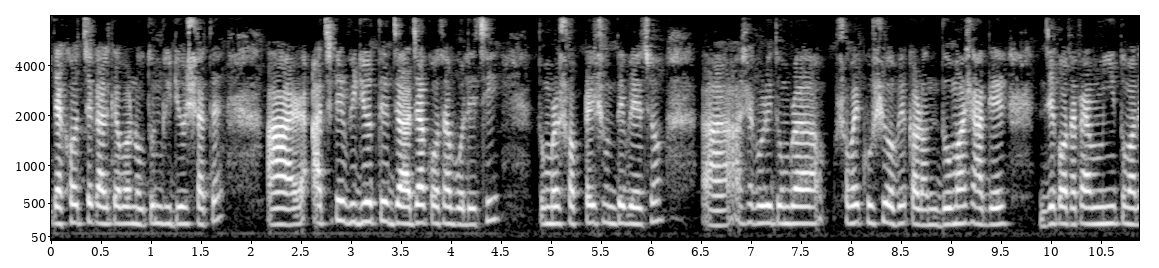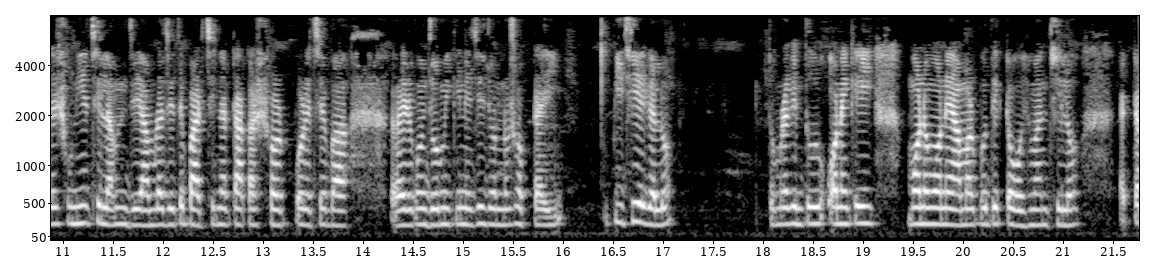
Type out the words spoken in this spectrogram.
দেখা হচ্ছে কালকে আবার নতুন ভিডিওর সাথে। আর আজকের ভিডিওতে যা যা কথা বলেছি তোমরা সবটাই শুনতে পেয়েছ। আশা করি তোমরা সবাই খুশি হবে, কারণ দু মাস আগে যে কথাটা আমি তোমাদের শুনিয়েছিলাম যে আমরা যেতে পারছি না, টাকার শর্ট পড়েছে বা এরকম জমি কিনেছি জন্য সবটাই পিছিয়ে গেল। তোমরা কিন্তু অনেকেই মনে মনে আমার প্রতি একটা অভিমান ছিল। একটা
